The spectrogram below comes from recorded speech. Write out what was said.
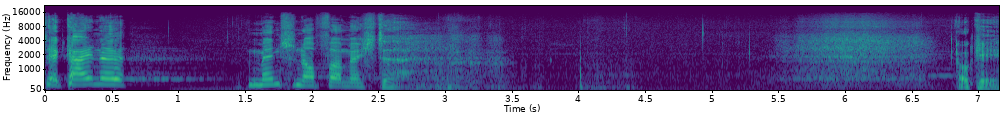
der keine Menschenopfer möchte. Okay,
